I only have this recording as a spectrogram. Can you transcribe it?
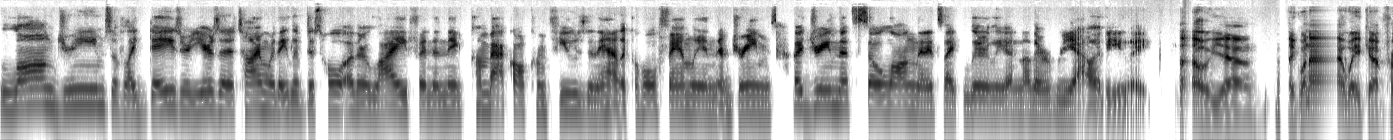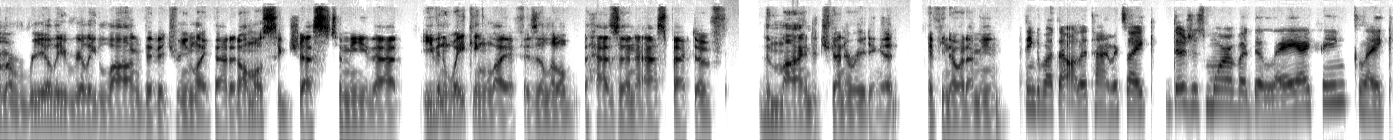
long dreams of like days or years at a time where they live this whole other life and then they come back all confused and they had like a whole family in their dreams. A dream that's so long that it's like literally another reality like Oh, yeah. Like when I wake up from a really, really long, vivid dream like that, it almost suggests to me that even waking life is a little, has an aspect of the mind generating it. if you know what I mean. I think about that all the time. It's like there's just more of a delay, I think. Like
